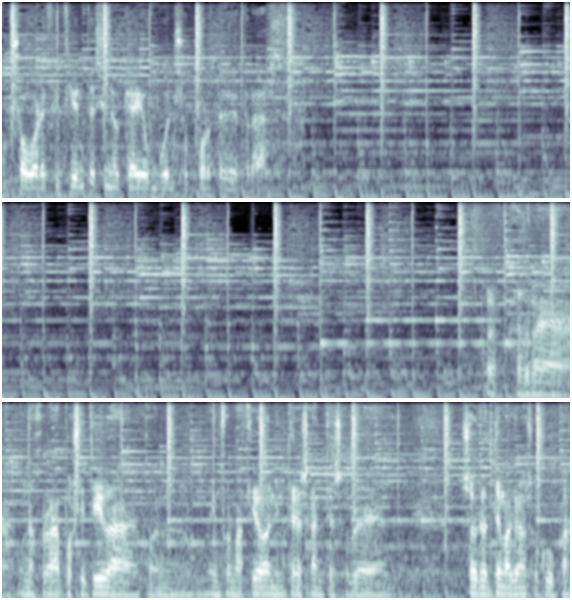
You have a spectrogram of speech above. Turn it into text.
un software eficiente, sino que haya un buen soporte detrás. Bueno, hace una, una, jornada positiva con información interesante sobre, sobre el tema que nos ocupa.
